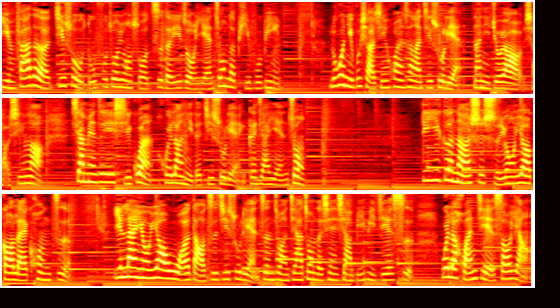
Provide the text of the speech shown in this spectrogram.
引发的激素毒副作用所致的一种严重的皮肤病。如果你不小心患上了激素脸，那你就要小心了。下面这些习惯会让你的激素脸更加严重。第一个呢是使用药膏来控制，因滥用药物而导致激素脸症状加重的现象比比皆是。为了缓解瘙痒、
